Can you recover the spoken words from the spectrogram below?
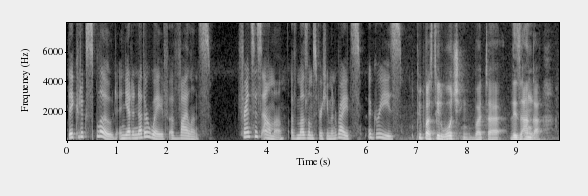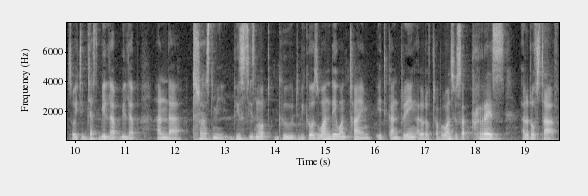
they could explode in yet another wave of violence. Francis Auma, of Muslims for Human Rights, agrees. People are still watching, but uh, there's anger. So it just build up, build up. And uh, trust me, this is not good because one day, one time, it can bring a lot of trouble. Once you suppress a lot of stuff,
